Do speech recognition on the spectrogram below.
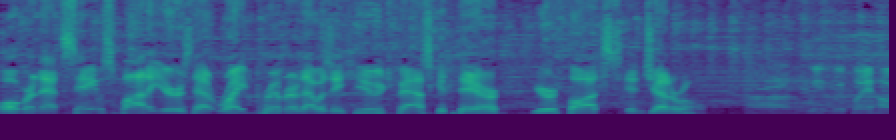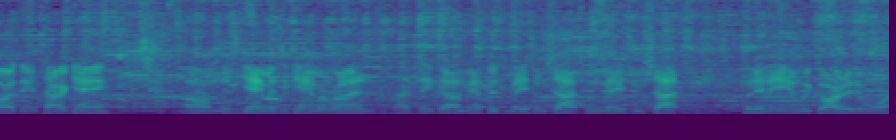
over in that same spot of yours, that right perimeter, that was a huge basket there. Your thoughts in general? Uh, we, we played hard the entire game. Um, this game is a game of runs. I think uh, Memphis made some shots. We made some shots. But in the end, we guarded and won.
